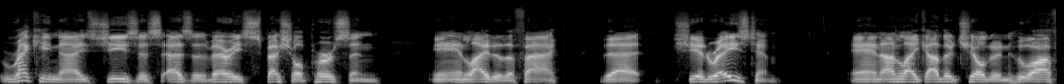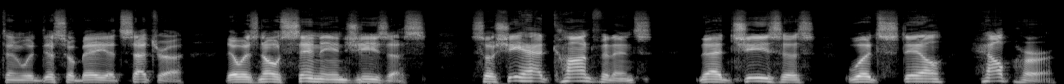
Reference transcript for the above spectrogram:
recognized Jesus as a very special person in light of the fact that she had raised him. And unlike other children who often would disobey, etc., there was no sin in Jesus. So she had confidence that Jesus would still help her,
